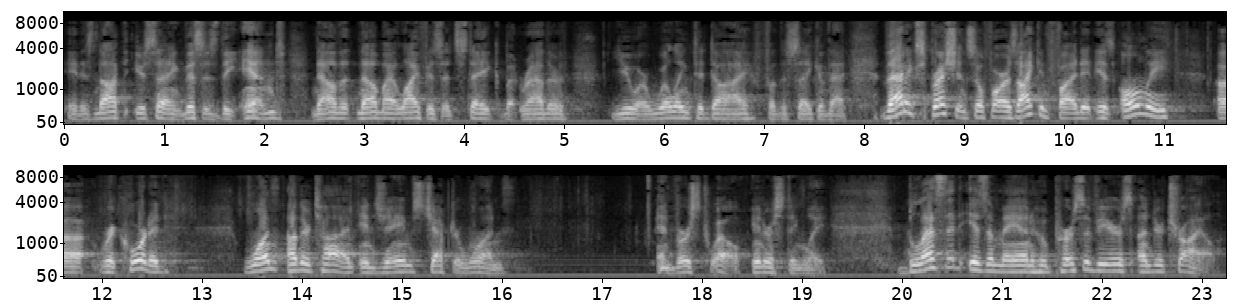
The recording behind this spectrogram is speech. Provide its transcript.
It is not that you're saying this is the end, now that now my life is at stake, but rather you are willing to die for the sake of that. That expression, so far as I can find it, is only uh, recorded one other time in James chapter 1 and verse 12, interestingly. Blessed is a man who perseveres under trial.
